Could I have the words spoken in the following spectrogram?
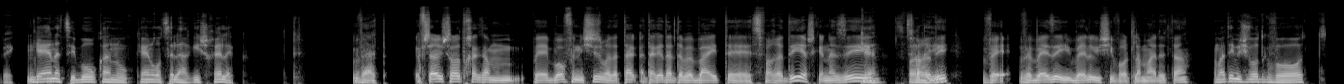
וכן, הציבור כאן הוא כן רוצה להרגיש חלק. ואפשר לשאול אותך גם באופן אישי, זאת אומרת, אתה, אתה גדלת בבית אה, ספרדי, אשכנזי, כן, ספרדי, ו, ובאילו ישיבות למדת? למדתי בישיבות גבוהות,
